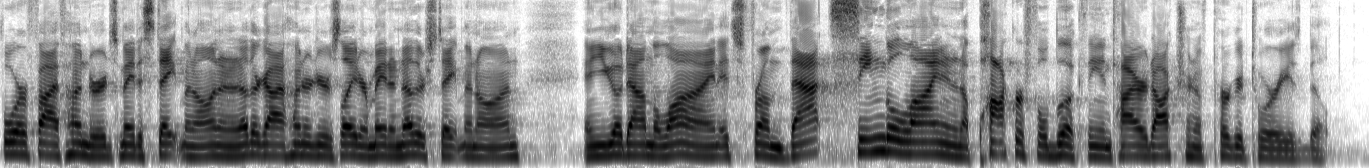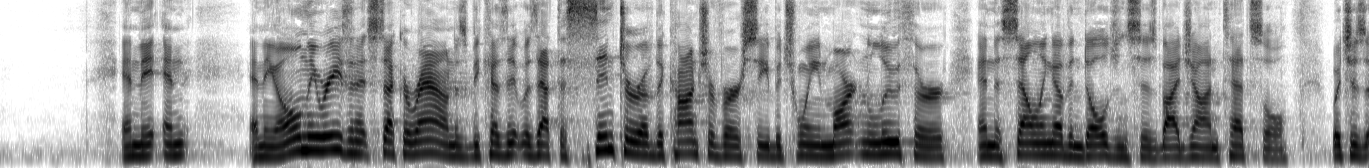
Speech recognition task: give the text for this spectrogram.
four or five hundreds made a statement on, and another guy 100 years later made another statement on, and you go down the line, it's from that single line in an apocryphal book the entire doctrine of purgatory is built. And the, and, and the only reason it stuck around is because it was at the center of the controversy between Martin Luther and the selling of indulgences by John Tetzel, which is,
